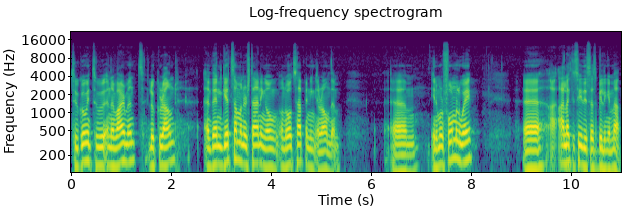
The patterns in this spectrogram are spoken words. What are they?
to go into an environment, look around, and then get some understanding on, on what's happening around them. Um, in a more formal way, uh, I, I, like to see this as building a map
